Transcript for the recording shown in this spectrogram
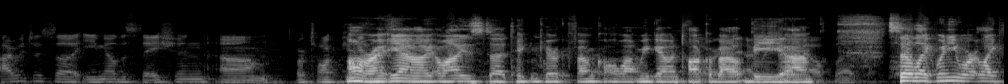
I would just uh, email the station um, or talk. All right, yeah. While he's uh, taking care of the phone call, why don't we go and talk Sorry, about the? Uh, help, so, like, when you were like,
